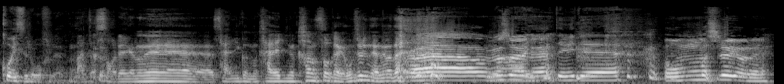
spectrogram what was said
恋するお風呂やまたそれがね最後の帰りの感想会が面白いんだよねまた。ああ面白いね。行ってみて。面白いよね。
